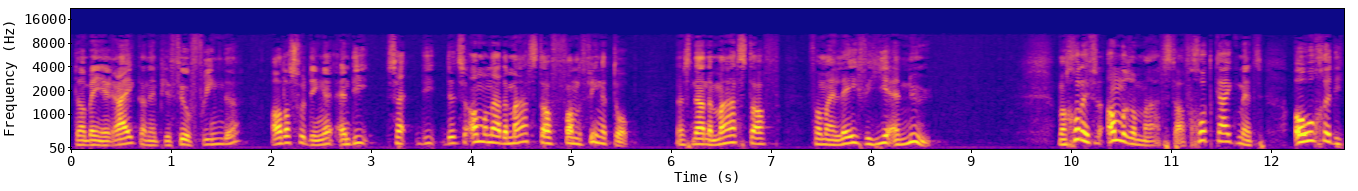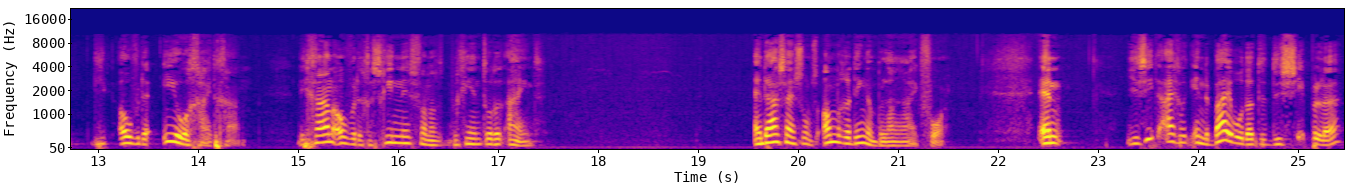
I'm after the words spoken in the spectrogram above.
Dan ben je rijk, dan heb je veel vrienden. Al dat soort dingen. En die, die, dat is allemaal naar de maatstaf van de vingertop. Dat is naar de maatstaf van mijn leven hier en nu. Maar God heeft een andere maatstaf. God kijkt met ogen die, die over de eeuwigheid gaan. Die gaan over de geschiedenis van het begin tot het eind. En daar zijn soms andere dingen belangrijk voor. En je ziet eigenlijk in de Bijbel dat de discipelen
